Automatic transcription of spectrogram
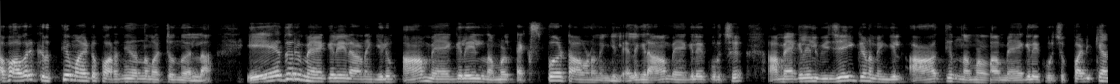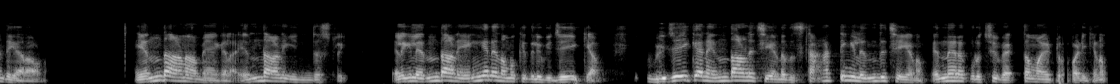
അപ്പൊ അവർ കൃത്യമായിട്ട് പറഞ്ഞു തന്ന മറ്റൊന്നുമല്ല. ഏതൊരു മേഖലയിലാണെങ്കിലും ആ മേഖലയിൽ നമ്മൾ എക്സ്പേർട്ട് ആവണമെങ്കിൽ അല്ലെങ്കിൽ ആ മേഖലയെക്കുറിച്ച് ആ മേഖലയിൽ വിജയിക്കണമെങ്കിൽ ആദ്യം നമ്മൾ ആ മേഖലയെക്കുറിച്ച് പഠിക്കാൻ തയ്യാറാവണം. എന്താണ് ആ മേഖല? എന്താണ് ഇൻഡസ്ട്രി അല്ലെങ്കിൽ എന്താണ് എങ്ങനെ നമുക്ക് ഇതിൽ വിജയിക്കാം? വിജയിക്കാൻ എന്താണ് ചെയ്യേണ്ടത്? സ്റ്റാർട്ടിങ്ങിൽ എന്ത് ചെയ്യണം? എന്നതിനെ കുറിച്ച് വ്യക്തമായിട്ട് പഠിക്കണം.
